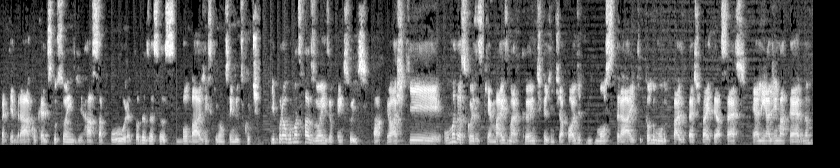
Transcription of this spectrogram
para quebrar qualquer discussões de raça pura, todas essas bobagens que vão sendo discutidas. E por algumas razões eu penso isso, tá? Eu acho que uma das coisas que é mais marcante, que a gente já pode mostrar e que todo mundo que faz o teste vai ter acesso, é a linhagem materna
